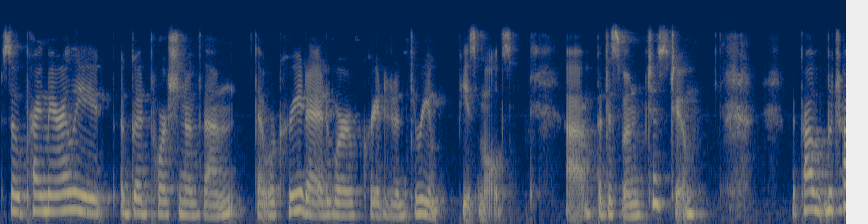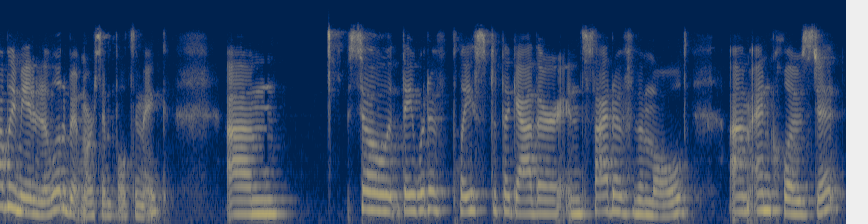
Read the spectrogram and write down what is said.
So primarily a good portion of them that were created were created in three piece molds, uh, but this one just two. Probably, which probably made it a little bit more simple to make. Um, so they would have placed the gather inside of the mold um, and closed it.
